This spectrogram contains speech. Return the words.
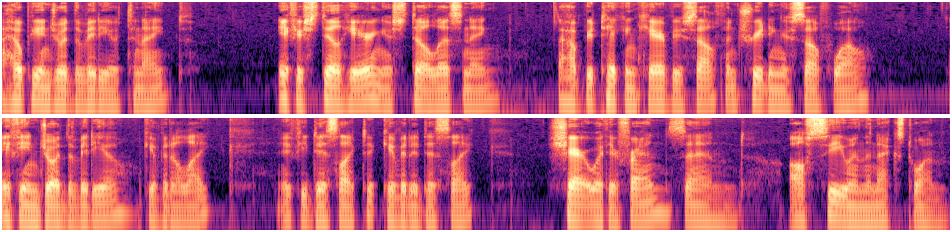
I hope you enjoyed the video tonight. If you're still here and you're still listening, I hope you're taking care of yourself and treating yourself well. If you enjoyed the video, give it a like. If you disliked it, give it a dislike. Share it with your friends, and I'll see you in the next one.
